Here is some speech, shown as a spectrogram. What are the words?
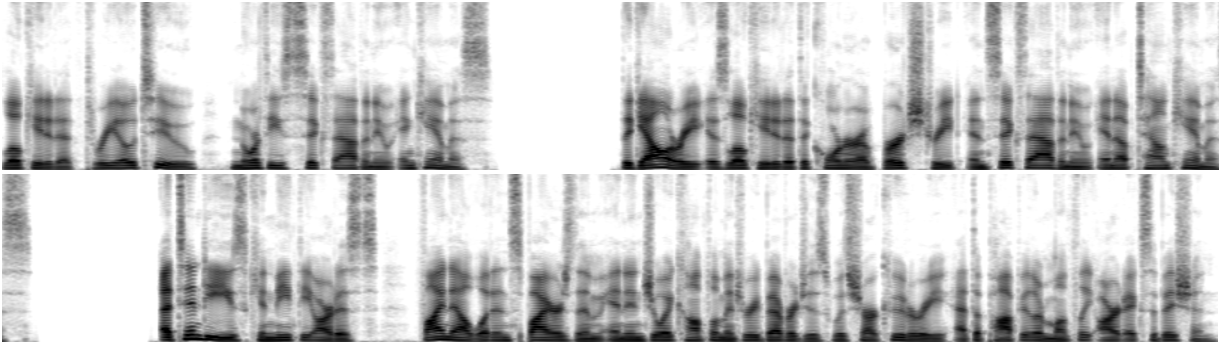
located at 302 Northeast 6th Avenue in Camas. The gallery is located at the corner of Birch Street and 6th Avenue in Uptown Camas. Attendees can meet the artists, find out what inspires them, and enjoy complimentary beverages with charcuterie at the popular monthly art exhibition.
